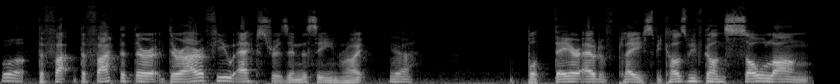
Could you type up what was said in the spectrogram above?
What? The fact, the fact that there, there are a few extras in the scene, right? Yeah. but they're out of place because we've gone so long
